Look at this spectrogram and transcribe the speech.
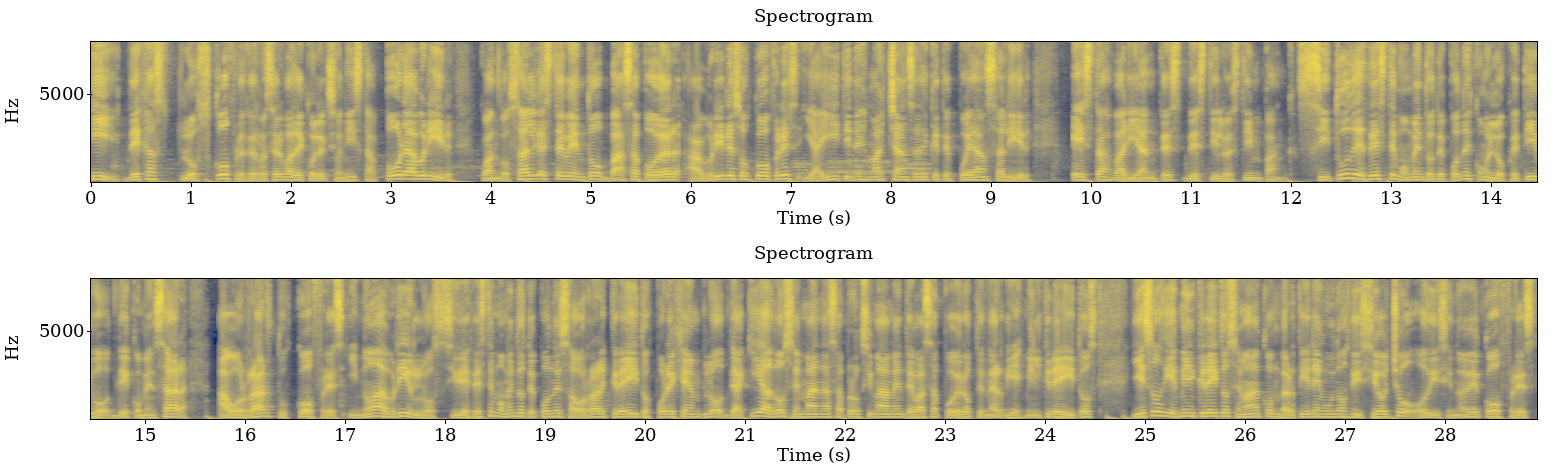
y dejas los cofres de reserva de coleccionista por abrir, cuando salga este evento vas a poder abrir esos cofres y ahí tienes más chances de que te puedan salir estas variantes de estilo steampunk. Si tú desde este momento te pones con el objetivo de comenzar a ahorrar tus cofres y no abrirlos, si desde este momento te pones a ahorrar créditos por ejemplo, de aquí a dos semanas aproximadamente vas a poder obtener 10.000 créditos y esos 10.000 créditos se van a convertir en unos 18 o 19 cofres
